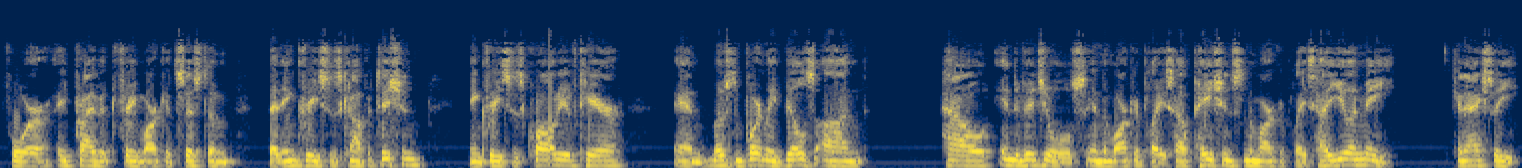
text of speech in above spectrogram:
for a private free market system that increases competition, increases quality of care, and most importantly, builds on how individuals in the marketplace, how patients in the marketplace, how you and me can actually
